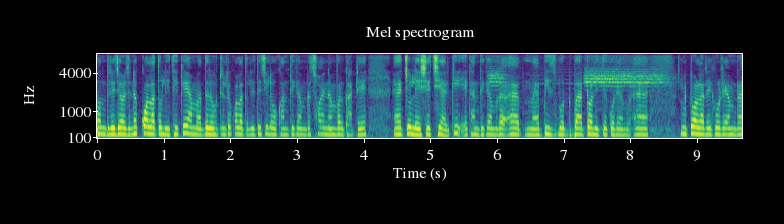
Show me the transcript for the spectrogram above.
মন্দিরে যাওয়ার জন্য কলাতলি থেকে, আমাদের হোটেলটা কলাতলিতে ছিল, ওখান থেকে আমরা ছয় নম্বর ঘাটে চলে এসেছি আর কি। এখান থেকে আমরা পিস বোট বা ট্রলিতে করে আমরা ট্রলারে করে আমরা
